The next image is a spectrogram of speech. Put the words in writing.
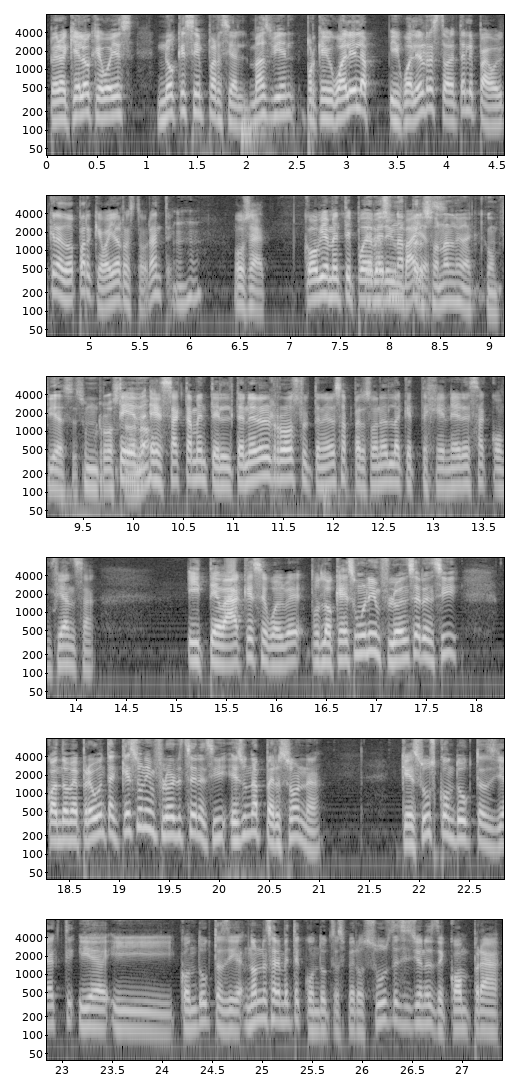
Pero aquí a lo que voy es no que sea imparcial, más bien porque igual, el, igual el restaurante le pagó el creador para que vaya al restaurante. O sea, obviamente puede haber es una persona en la que confías, es un rostro, Exactamente, el tener el rostro, el tener esa persona es la que te genera esa confianza. Y te va a que se vuelve, pues lo que es un influencer en sí. Cuando me preguntan, ¿qué es un influencer en sí? Es una persona que sus conductas y, y conductas, no necesariamente conductas, pero sus decisiones de compra,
